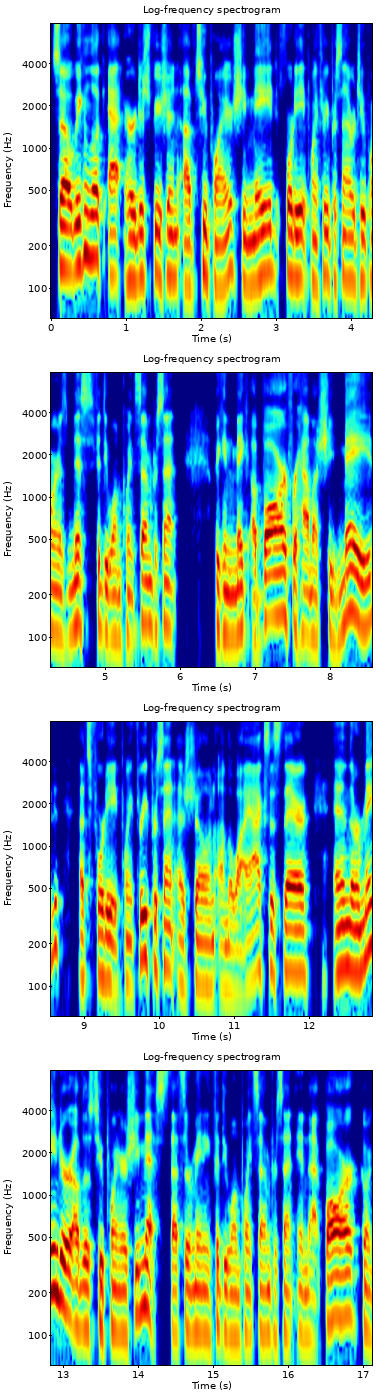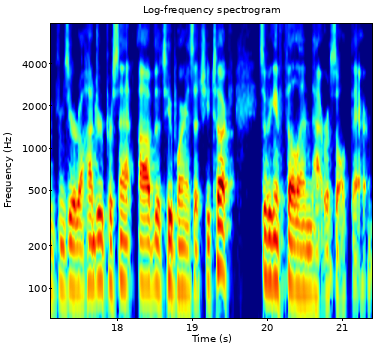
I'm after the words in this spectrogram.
So we can look at her distribution of two pointers. She made 48.3% of her two pointers, missed 51.7%. We can make a bar for how much she made. That's 48.3% as shown on the y axis there. And the remainder of those two pointers she missed. That's the remaining 51.7% in that bar, going from zero to 100% of the two pointers that she took. So we can fill in that result there.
